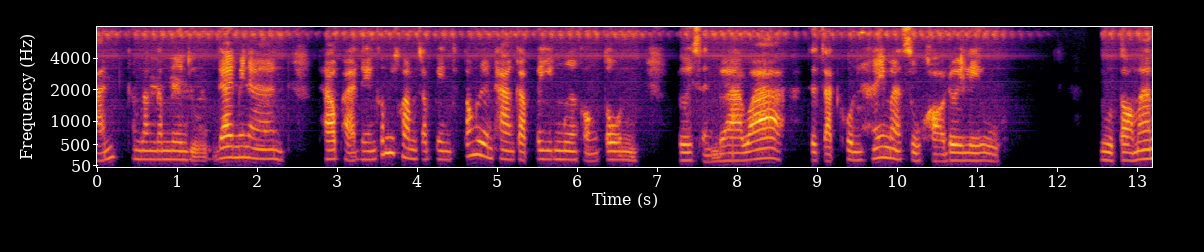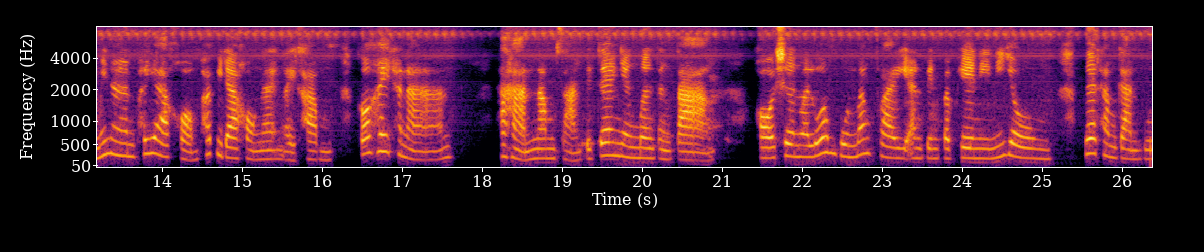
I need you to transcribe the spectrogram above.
านกำลังดำเนินอยู่ได้ไม่นานท้าวผาแดงก็มีความจำเป็นจะต้องเดินทางกลับไปยังเมืองของตน โดยสัญญาว่าจะจัดคนให้มาสู่ขอโดยเร็ว อยู่ต่อมาไม่นานพระยาขอมพระบิดาของนางไอคำก็ให้ทหารทหารนำสารไปแจ้งยังเมืองต่างๆ ขอเชิญมาร่วมบุญบั้งไฟอันเป็นประเพณีนิยม เพื่อทำการบู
